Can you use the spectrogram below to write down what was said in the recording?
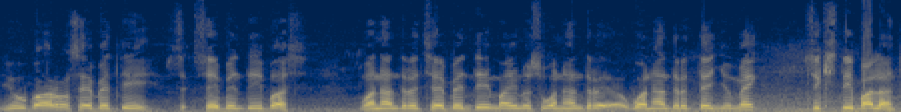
You borrow 70, 70 bus. 170 minus 100, 110 you make, 60 balance.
